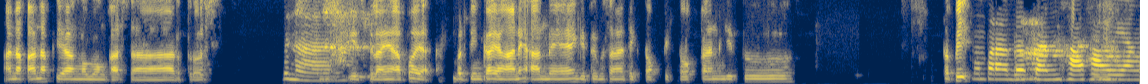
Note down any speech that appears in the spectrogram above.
anak-anak yang ngomong kasar, terus Benar. istilahnya apa ya bertingkah yang aneh-aneh gitu, misalnya TikTok TikTokan gitu. Tapi Memperagakan hal-hal yang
